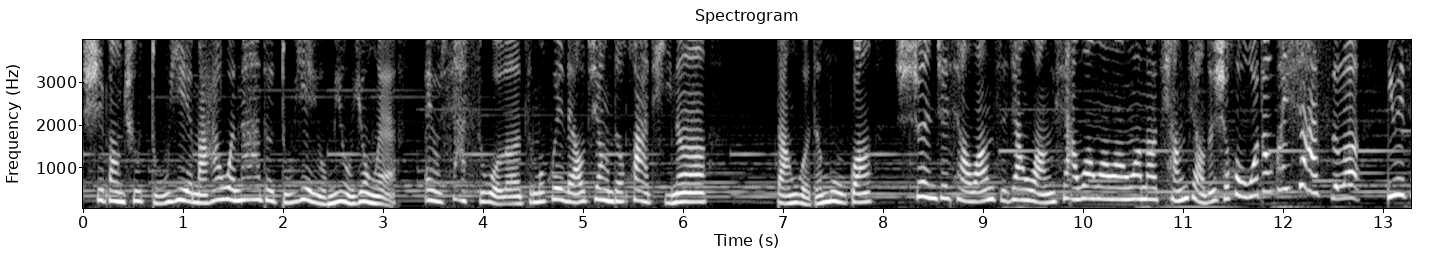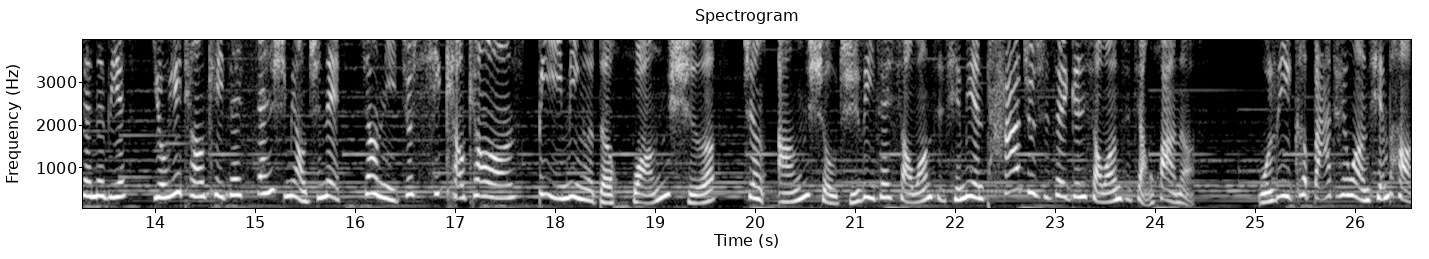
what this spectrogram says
释放出毒液吗？他问他的毒液有没有用？哎，哎呦，吓死我了！怎么会聊这样的话题呢？当我的目光顺着小王子这样往下望望望望到墙角的时候，我都快吓死了，因为在那边有一条可以在三十秒之内让你就死翘翘毙命了的黄蛇，正昂首直立在小王子前面，他就是在跟小王子讲话呢。我立刻拔腿往前跑，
